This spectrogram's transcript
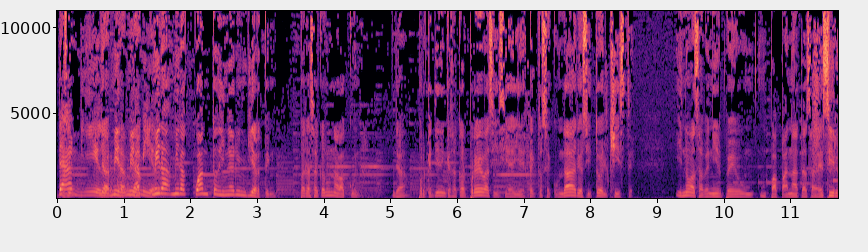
Da O sea, miedo. Ya, mira, hermano, mira, da miedo. mira, mira cuánto dinero invierten para sacar una vacuna, ¿ya? Porque tienen que sacar pruebas y si hay efectos secundarios y todo el chiste. Y no vas a venir, pe, un, un papanatas a decir,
